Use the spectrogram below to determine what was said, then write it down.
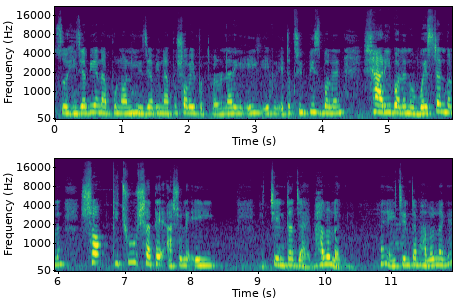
সো হিজাবিয়ান আপু নন হিজাবিয়ান আপু সবাই পড়তে পারবেন। আর এই এই- এটা থ্রি পিস বলেন, শাড়ি বলেন ওয়েস্টার্ন বলেন, সব কিছুর সাথে আসলে এই চেনটা যায়। ভালো লাগে। হ্যাঁ এই চেনটা ভালো লাগে।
